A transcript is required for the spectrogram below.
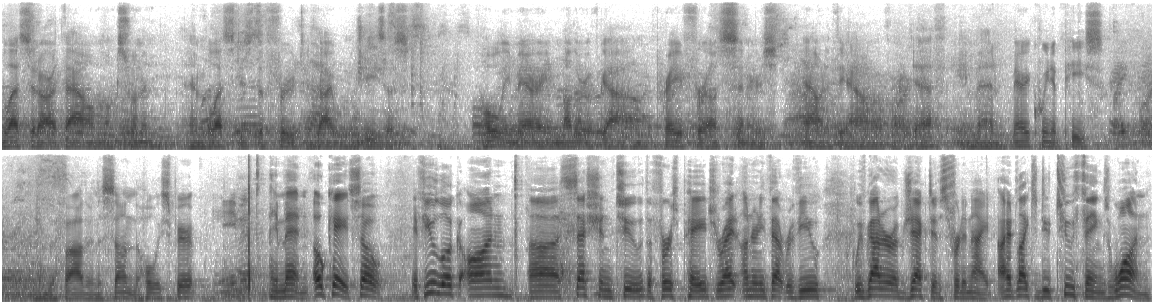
Blessed art thou amongst women, and blessed is the fruit of thy womb, Jesus. Holy Mary, Mother of God, pray for us sinners, now and at the hour of our death. Amen. Mary, Queen of Peace. In the name of the Father, and the Son, and the Holy Spirit. Amen. Amen. Okay, so if you look on uh, session two, the first page, right underneath that review, we've got our objectives for tonight. I'd like to do two things. One,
